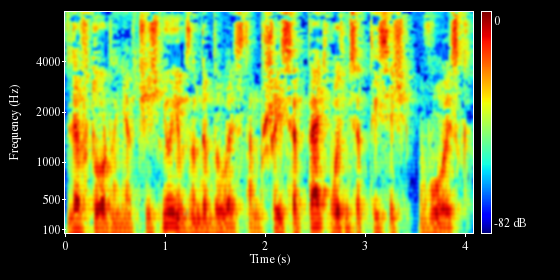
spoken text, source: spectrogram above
Для вторгнення в Чечню їм знадобилось там 65-80 тисяч войск.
